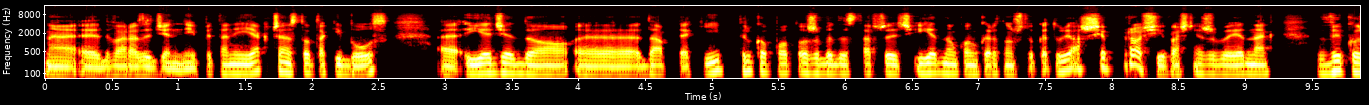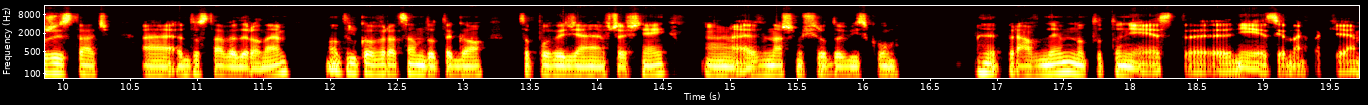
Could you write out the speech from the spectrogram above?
e, dwa razy dziennie. Pytanie, jak często taki bus jedzie do, do apteki tylko po to, żeby dostarczyć jedną konkretną sztukę. Tu aż się prosi właśnie, żeby jednak wykorzystać dostawę dronem. No tylko wracam do tego, co powiedziałem wcześniej. W naszym środowisku prawnym, no to to nie jest, e, nie jest jednak takie,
